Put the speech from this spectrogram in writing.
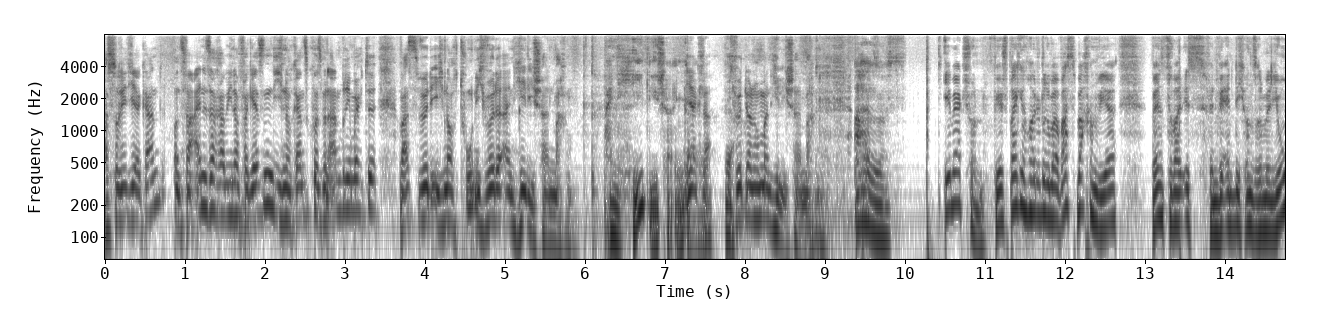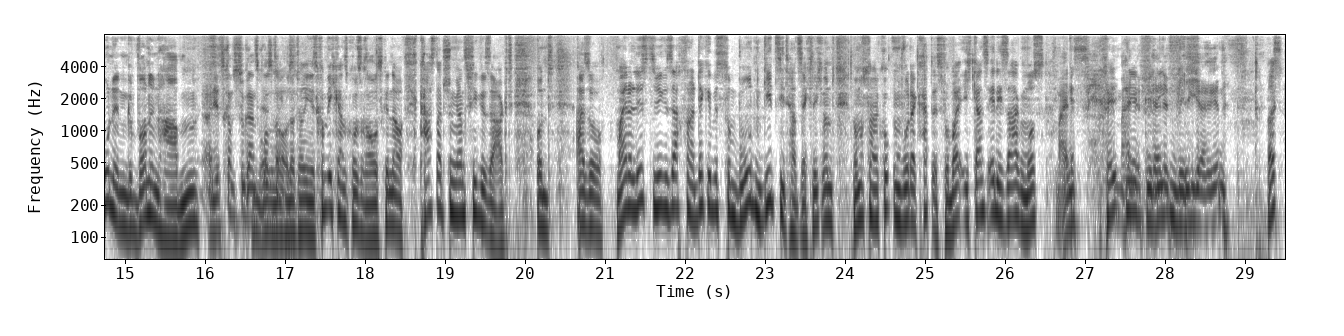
Hast du richtig erkannt? Und zwar eine Sache habe ich noch vergessen, die ich noch ganz kurz mit anbringen möchte. Was würde ich noch tun? Ich würde einen Helischein machen. Ein Helischein? Ja klar, ich würde noch mal einen Helischein machen. Also, ihr merkt schon, wir sprechen heute darüber, was machen wir, wenn es soweit ist, wenn wir endlich unsere Millionen gewonnen haben. Und jetzt kommst du ganz groß raus. Lotterie. Jetzt komme ich ganz groß raus, genau. Carsten hat schon ganz viel gesagt. Und also meine Liste, wie gesagt, von der Decke bis zum Boden geht sie tatsächlich. Und man muss mal gucken, wo der Cut ist. Wobei ich ganz ehrlich sagen muss, Meine, es fällt meine mir gelegentlich... Pferdefliegerin. Was?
